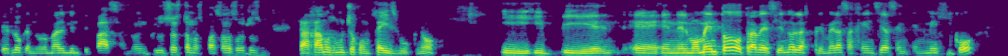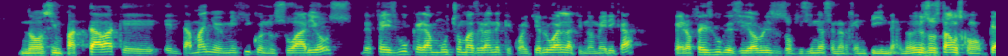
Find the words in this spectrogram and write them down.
que es lo que normalmente pasa, ¿no? Incluso esto nos pasó a nosotros, trabajamos mucho con Facebook, ¿no? Y, eh, en el momento, otra vez siendo las primeras agencias en, en México, nos impactaba que el tamaño de México en usuarios de Facebook era mucho más grande que cualquier lugar en Latinoamérica, pero Facebook decidió abrir sus oficinas en Argentina, ¿no? Y nosotros estamos como, ¿qué?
